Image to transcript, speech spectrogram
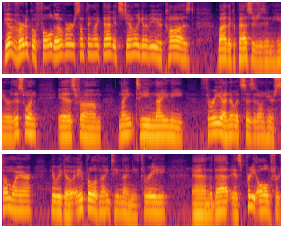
If you have a vertical fold over or something like that, it's generally going to be caused by the capacitors in here. This one is from 1993. I know it says it on here somewhere. Here we go, April of 1993. And that is pretty old for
